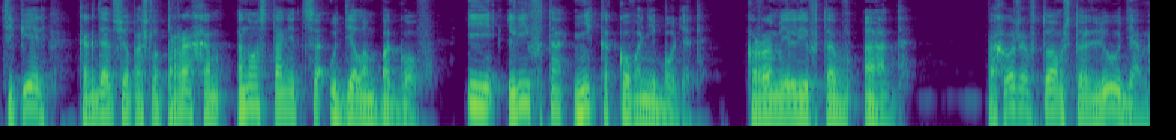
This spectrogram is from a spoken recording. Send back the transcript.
Теперь, когда все пошло прахом, оно останется уделом богов. И лифта никакого не будет. Кроме лифта в ад – Похоже в том, что людям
